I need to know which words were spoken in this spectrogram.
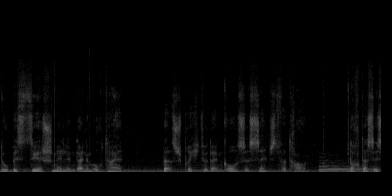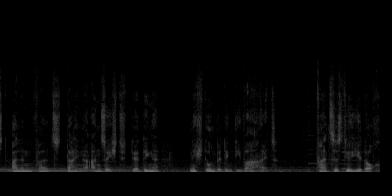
Du bist sehr schnell in deinem Urteil. Das spricht für dein großes Selbstvertrauen. Doch das ist allenfalls deine Ansicht der Dinge, nicht unbedingt die Wahrheit. Falls es dir jedoch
